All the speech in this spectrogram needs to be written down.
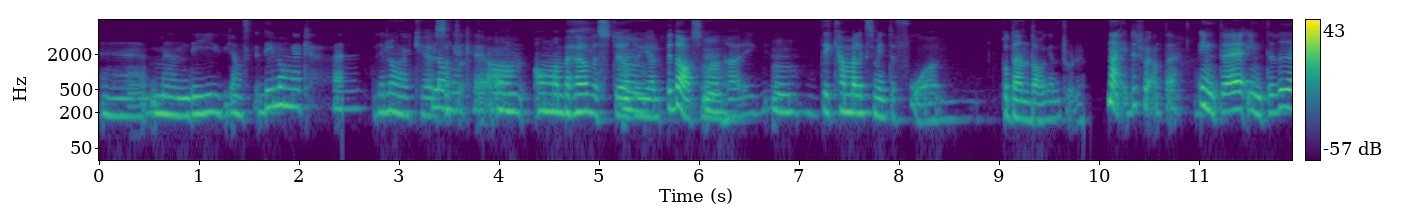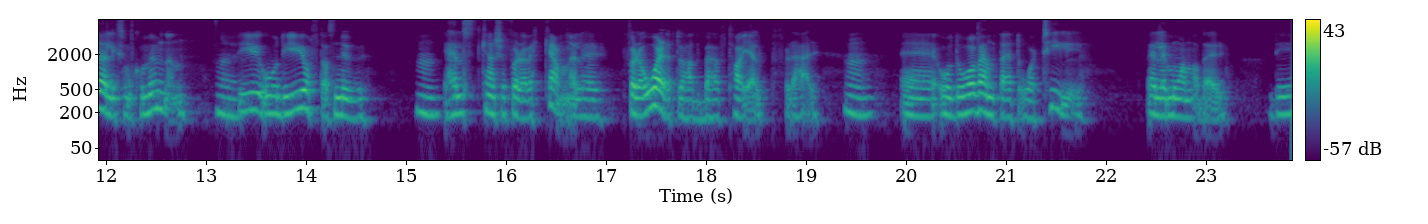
Eh, men det är ju ganska, det är långa köer. Det är långa köer. Långa köer, ja. om, om man behöver stöd och Mm. hjälp idag som Mm. anhörig. Mm. Det kan man liksom inte få på den dagen tror du? Nej det tror jag inte. Inte, inte via liksom kommunen. Nej. Det är ju, och det är ju oftast nu, Mm. helst kanske förra veckan eller förra året du hade behövt ta hjälp för det här. Mm. Eh, och då vänta ett år till, eller månader, det,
